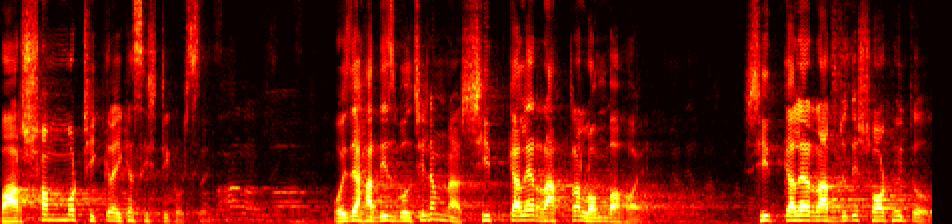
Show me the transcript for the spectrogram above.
ভারসাম্য ঠিক রাইখা সৃষ্টি করছে। ওই যে হাদিস বলছিলাম না, শীতকালে রাতটা লম্বা হয়। শীতকালের রাত যদি শর্ট হইতো,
